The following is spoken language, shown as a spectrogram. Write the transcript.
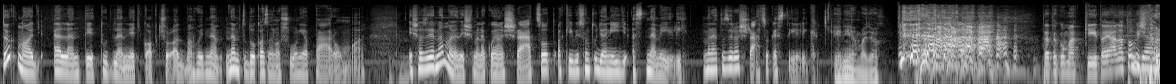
tök nagy ellentét tud lenni egy kapcsolatban, hogy nem, nem tudok azonosulni a párommal. Uh-huh. És azért nem nagyon ismerek olyan srácot, aki viszont ugyanígy ezt nem éli. Mert hát azért a srácok ezt élik. Én ilyen vagyok. Tehát akkor már két ajánlatom is van?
